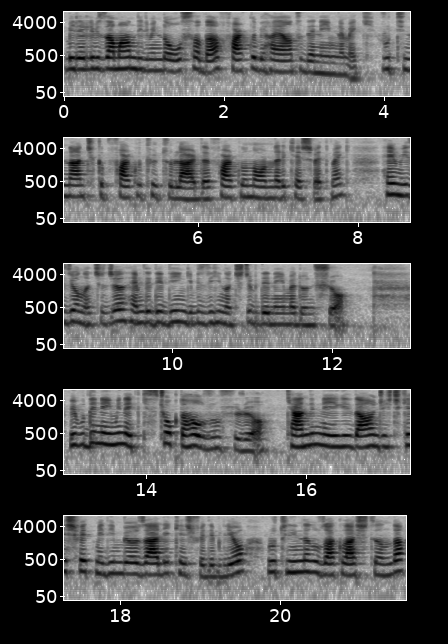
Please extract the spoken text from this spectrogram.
Belirli bir zaman diliminde olsa da farklı bir hayatı deneyimlemek, rutinden çıkıp farklı kültürlerde farklı normları keşfetmek hem vizyon açıcı hem de dediğin gibi zihin açıcı bir deneyime dönüşüyor. Ve bu deneyimin etkisi çok daha uzun sürüyor. Kendinle ilgili daha önce hiç keşfetmediğin bir özelliği keşfedebiliyor. Rutininden uzaklaştığında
